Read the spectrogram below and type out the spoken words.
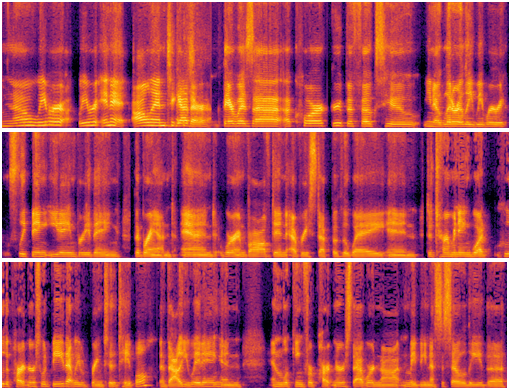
No, we were we were in it all in together. There was a, a, core group of folks who, you know, literally we were sleeping, eating, breathing the brand, and we're involved in every step of the way in determining what who the partners would be that we would bring to the table, evaluating and and looking for partners that were not maybe necessarily the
